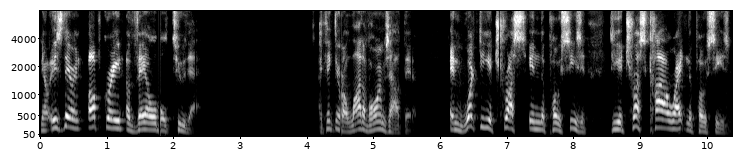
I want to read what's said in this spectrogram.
Now, is there an upgrade available to that? I think there are a lot of arms out there. And what do you trust in the postseason? Do you trust Kyle Wright in the postseason?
